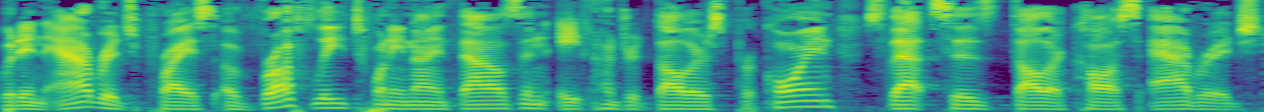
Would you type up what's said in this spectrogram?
with average price of roughly $29,800 per coin. So that's his dollar cost average.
